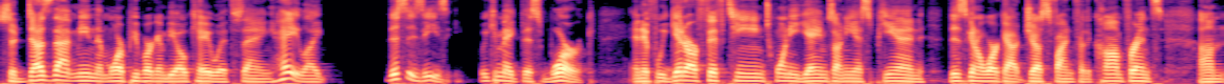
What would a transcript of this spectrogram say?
So does that mean that more people are going to be okay with saying, hey, like, this is easy. We can make this work. And if we get our 15, 20 games on ESPN, this is going to work out just fine for the conference. Um,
